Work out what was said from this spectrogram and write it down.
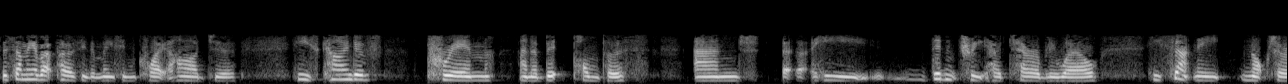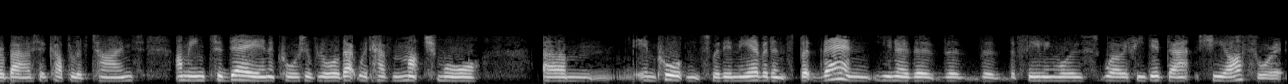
there's something about Percy that makes him quite hard to. He's kind of prim and a bit pompous, and uh, he didn't treat her terribly well. He certainly knocked her about a couple of times. I mean, today in a court of law, that would have much more um, importance within the evidence. But then, you know, the, the, the, the feeling was, well, if he did that, she asked for it.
